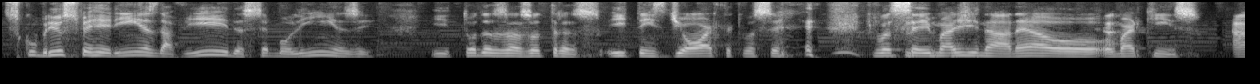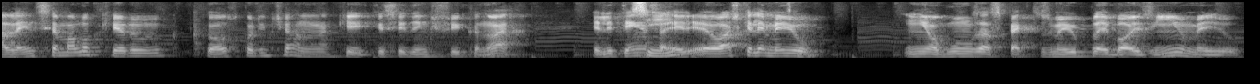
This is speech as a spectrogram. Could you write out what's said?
descobrir os ferreirinhas da vida, cebolinhas e, e todas as outras itens de horta que você que você imaginar, né, o, o Marquinhos. Além de ser maloqueiro igual os corintianos, né, que, que se identifica, não é? Ele tem Sim. essa. Ele, eu acho que ele é meio. Sim. Em alguns aspectos, meio playboyzinho, meio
